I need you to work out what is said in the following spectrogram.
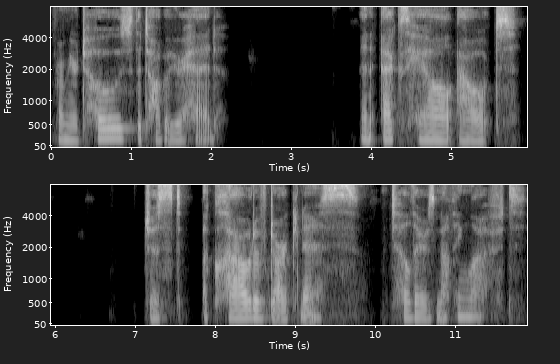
from your toes to the top of your head. And exhale out just a cloud of darkness until there's nothing left.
